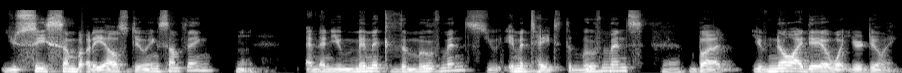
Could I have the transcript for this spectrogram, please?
you see somebody else doing something mm. And then you mimic the movements, you imitate the movements, yeah. but you have no idea what you're doing.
